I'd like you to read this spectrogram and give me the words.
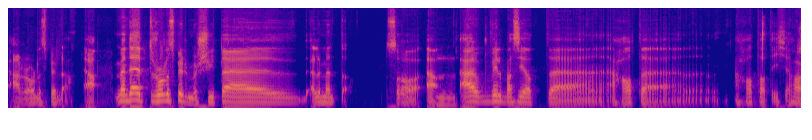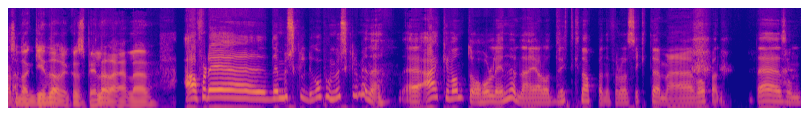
Ja, rollespill, da. Ja. Men det er et rollespill med skyteelementer. Så ja, Mm. jeg vil bare si at uh, jeg hater Jeg hater at de ikke har det. Så da gidder du ikke å spille det, eller? Ja, for det, det, muskel, det går på musklene mine. Eh, Jeg er ikke vant til å holde inne den jævla drittknappen for å sikte med våpen. Det er sånn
